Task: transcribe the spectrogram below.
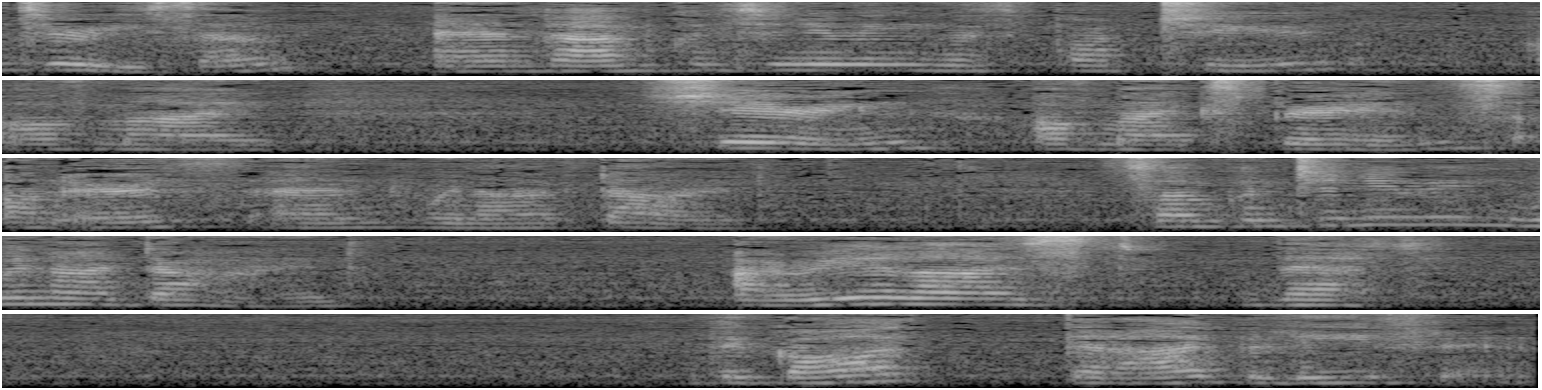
Teresa, and I'm continuing with part two of my sharing of my experience on earth and when I've died. So I'm continuing when I died. I realized that the God that I believed in,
